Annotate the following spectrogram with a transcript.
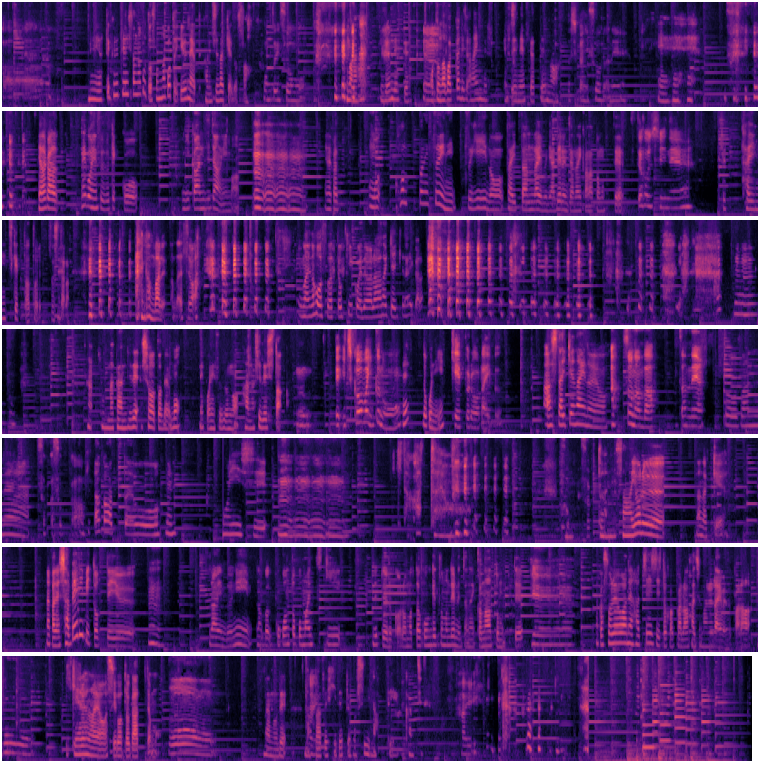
か。はあ。ねやってくれてる人のことそんなこと言うなよって感じだけどさ。本当にそう思う、まあいるんですよ。うん。大人ばっかりじゃないんです SNS やってるの。は確かにそうだね。ええええいやだから猫に鈴結構いい感じじゃん今。うんうんうんうん。いやだからもう本当についに次の「タイタンライブ」には出るんじゃないかなと思って。してほしいね。絶対にチケットは取る。そしたら。頑張る私は。前の方座って大きい声で笑わなきゃいけないから。あ そんな感じでショートでも猫に鈴の話でした。うん。え市川は行くの？え？どこに？K プロライブ。明日行けないのよ。あそうなんだ。残念。そう残念。そっかそっか。行きたかったよ。ね。もういいし。うんうんうん。行きたかったよ。本当にさ夜なんだっけ？なんかね「しゃべり人」っていううん。ライブになんかここのとこ毎月出てるからまた今月も出るんじゃないかなと思って。なんかそれはね8時とかから始まるライブだから行けるのよ仕事があっても。なのでまはい。たぜひ出てほしいなっていう感じです、はい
